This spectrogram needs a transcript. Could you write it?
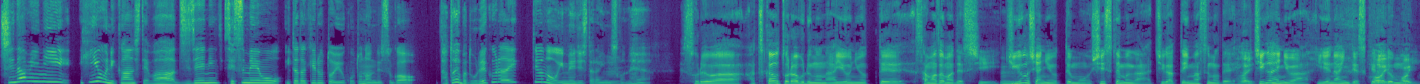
ちなみに費用に関しては事前に説明をいただけるということなんですが例えばどれぐらいっていうのをイメージしたらいいんですかね、それは扱うトラブルの内容によって様々ですし、うん。事業者によってもシステムが違っていますので、はい。一概には言えないんですけれども、はい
